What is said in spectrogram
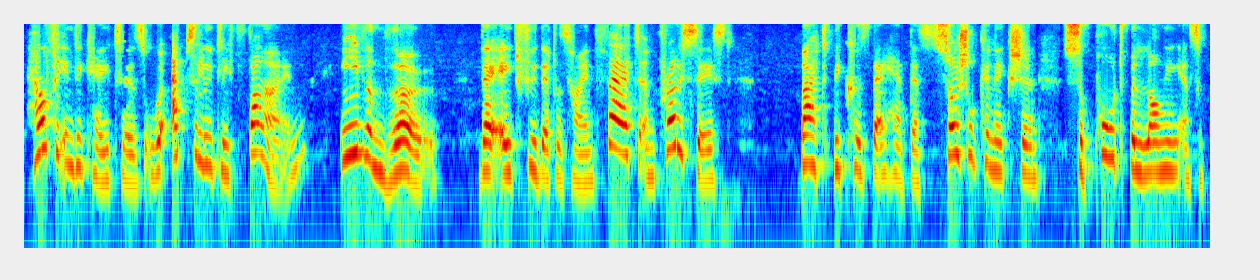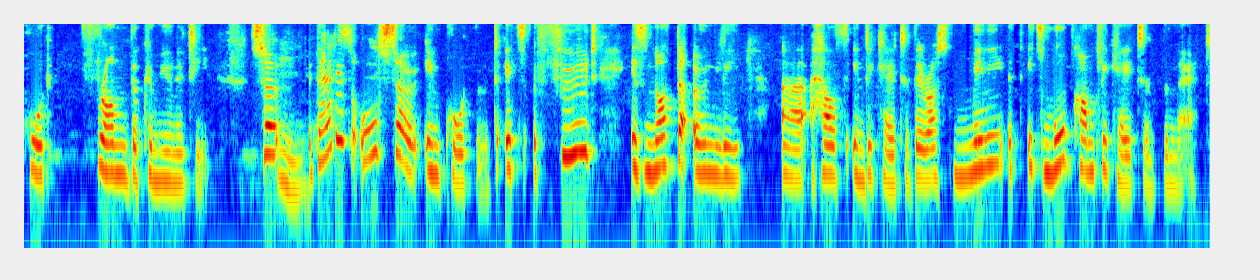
health indicators were absolutely fine, even though they ate food that was high in fat and processed, but because they had that social connection, support, belonging, and support from the community. So mm. that is also important. It's food is not the only uh, health indicator. There are many. It, it's more complicated than that.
